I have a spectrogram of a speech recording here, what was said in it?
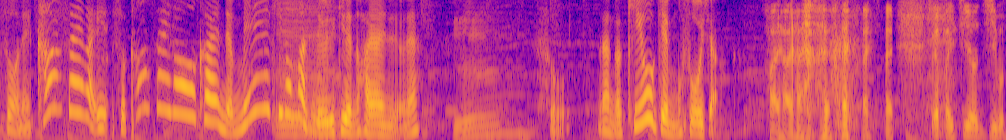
そうね。関西がいそう関西側は買えるんだよ。免疫がマジで売り切れるの早いんだよね。うーん。そう。なんか崎陽軒もそうじゃんはいはいはいはいはいはい。やっぱ一応自分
